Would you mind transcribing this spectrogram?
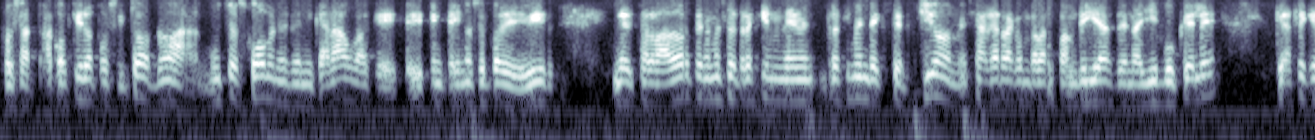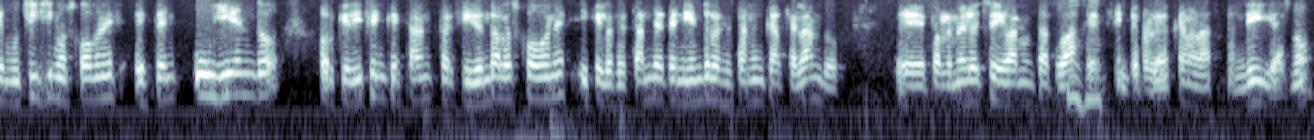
pues a, cualquier opositor, ¿no? A muchos jóvenes de Nicaragua que, dicen que ahí no se puede vivir. En El Salvador tenemos el régimen, régimen de excepción, esa guerra contra las pandillas de Nayib Bukele, que hace que muchísimos jóvenes estén huyendo porque dicen que están persiguiendo a los jóvenes y que los están deteniendo, los están encarcelando, eh, por lo menos hecho de llevar un tatuaje, sin que pertenezcan a las pandillas, ¿no?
